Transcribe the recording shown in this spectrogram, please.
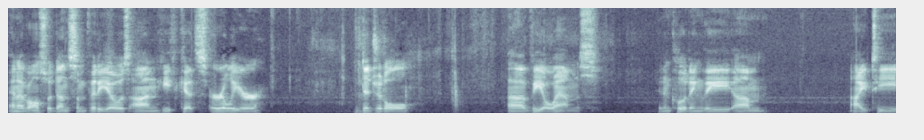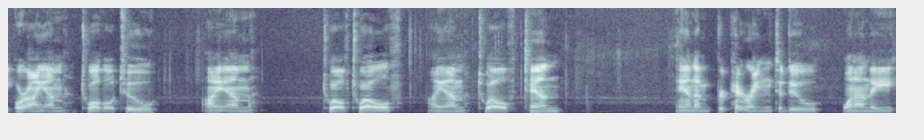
And I've also done some videos on Heathkit's earlier digital uh, VOMs, including the um, IT or IM 1202, IM 1212, IM 1210, and I'm preparing to do one on the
